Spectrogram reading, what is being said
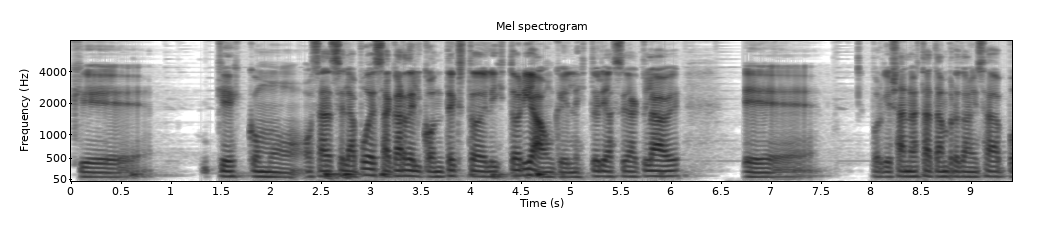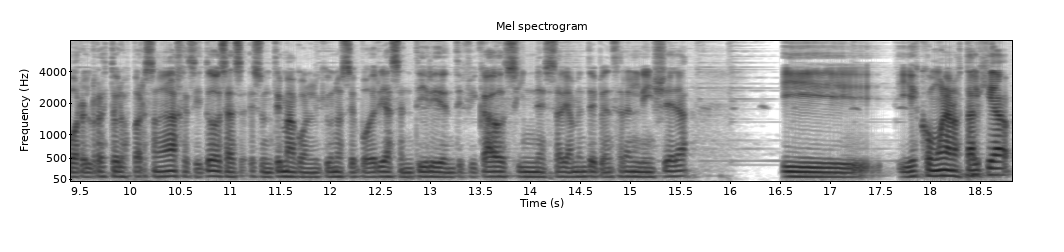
que, es como, o sea, se la puede sacar del contexto de la historia, aunque en la historia sea clave, Eh, porque ya no está tan protagonizada por el resto de los personajes y todo, es, un tema con el que uno se podría sentir identificado sin necesariamente pensar en Linchera. Y, y es como una nostalgia,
